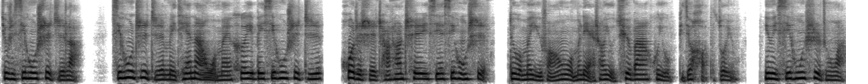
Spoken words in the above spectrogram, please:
就是西红柿汁了，西红柿汁每天呢，我们喝一杯西红柿汁。或者是常常吃一些西红柿，对我们预防我们脸上有雀斑会有比较好的作用。因为西红柿中啊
